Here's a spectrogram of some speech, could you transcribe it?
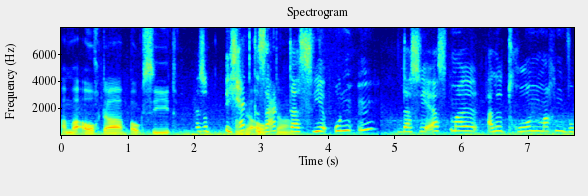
haben wir auch da. Bauxit. Also ich hätte gesagt, da. dass wir unten, dass wir erstmal alle Drohnen machen, wo,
